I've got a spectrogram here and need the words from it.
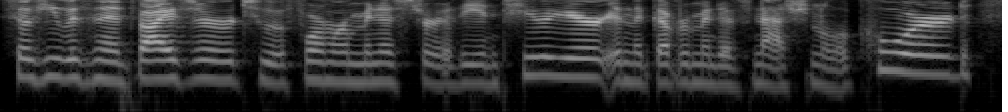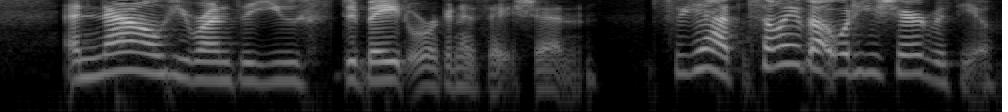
So he was an advisor to a former minister of the interior in the government of National Accord, and now he runs a youth debate organization. So yeah, tell me about what he shared with you.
